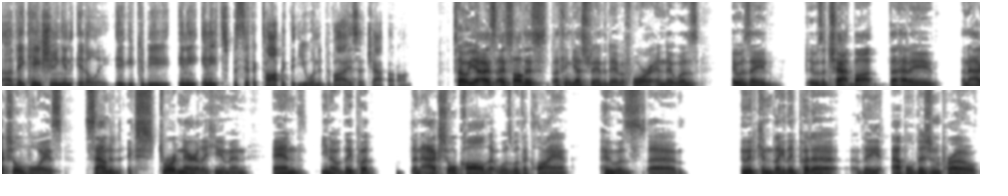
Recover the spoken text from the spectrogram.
uh, vacationing in Italy. It, it, could be any any specific topic that you want to devise a chatbot on. So yeah, I, I, saw this I think yesterday or the day before, and it was it was a it was a chatbot that had a an actual voice, sounded extraordinarily human, and you know they put an actual call that was with a client who was uh, who had can like they put a the Apple Vision Pro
